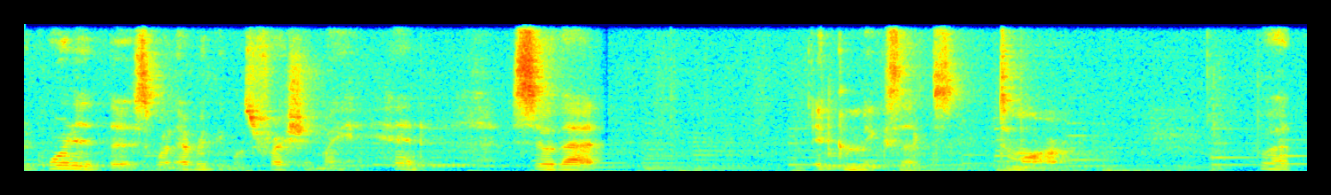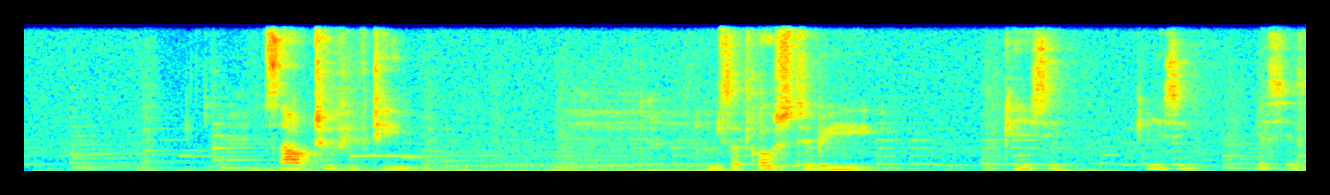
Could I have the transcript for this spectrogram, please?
recorded this when everything was fresh in my head so that it can make sense tomorrow. But it's now 2:15. I'm supposed to be. Can you see? Can you see? Yes, yes.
